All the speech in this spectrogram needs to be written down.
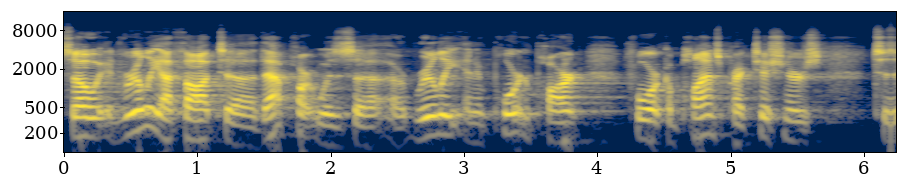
So it really, I thought uh, that part was uh, really an important part for compliance practitioners to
